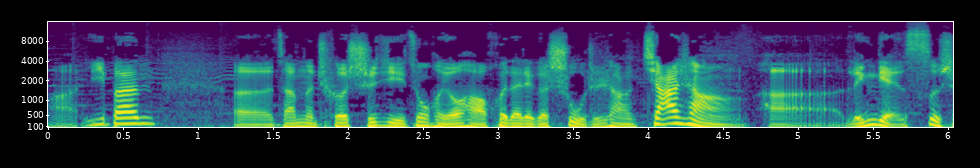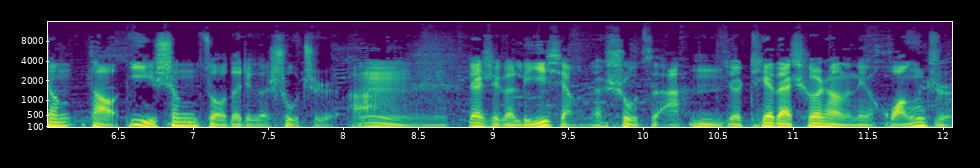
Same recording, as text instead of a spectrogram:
啊，一般，呃，咱们的车实际综合油耗会在这个数值上加上啊零点四升到一升左右的这个数值啊，嗯，那是个理想的数字啊，嗯，就是贴在车上的那个黄纸，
